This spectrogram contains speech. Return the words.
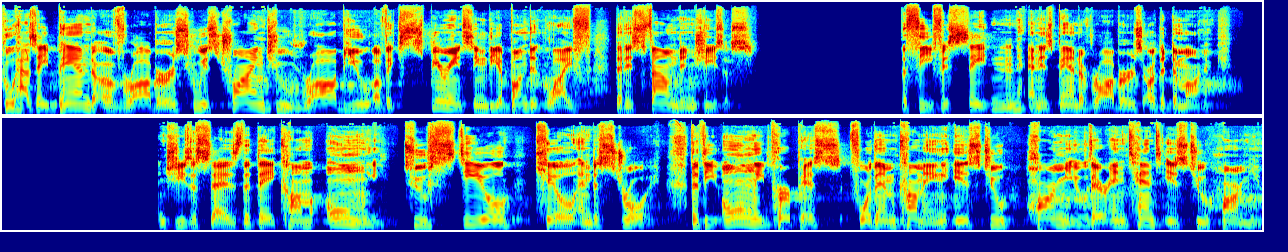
who has a band of robbers who is trying to rob you of experiencing the abundant life that is found in Jesus. The thief is Satan, and his band of robbers are the demonic. And Jesus says that they come only to steal, kill, and destroy. That the only purpose for them coming is to harm you. Their intent is to harm you.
